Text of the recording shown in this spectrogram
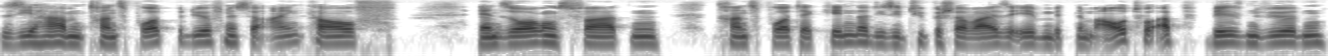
sie haben Transportbedürfnisse, Einkauf, Entsorgungsfahrten, Transport der Kinder, die sie typischerweise eben mit einem Auto abbilden würden.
